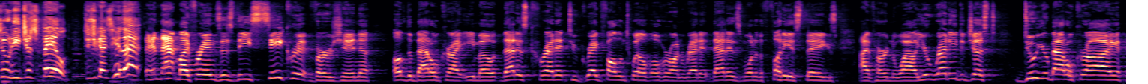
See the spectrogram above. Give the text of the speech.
Dude, he just failed. Did you guys hear that? And that, my friends, is the secret version of the battle cry emote. That is credit to Greg Fallen 12 over on Reddit. That is one of the funniest things I've heard in a while. You're ready to just do your battle cry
